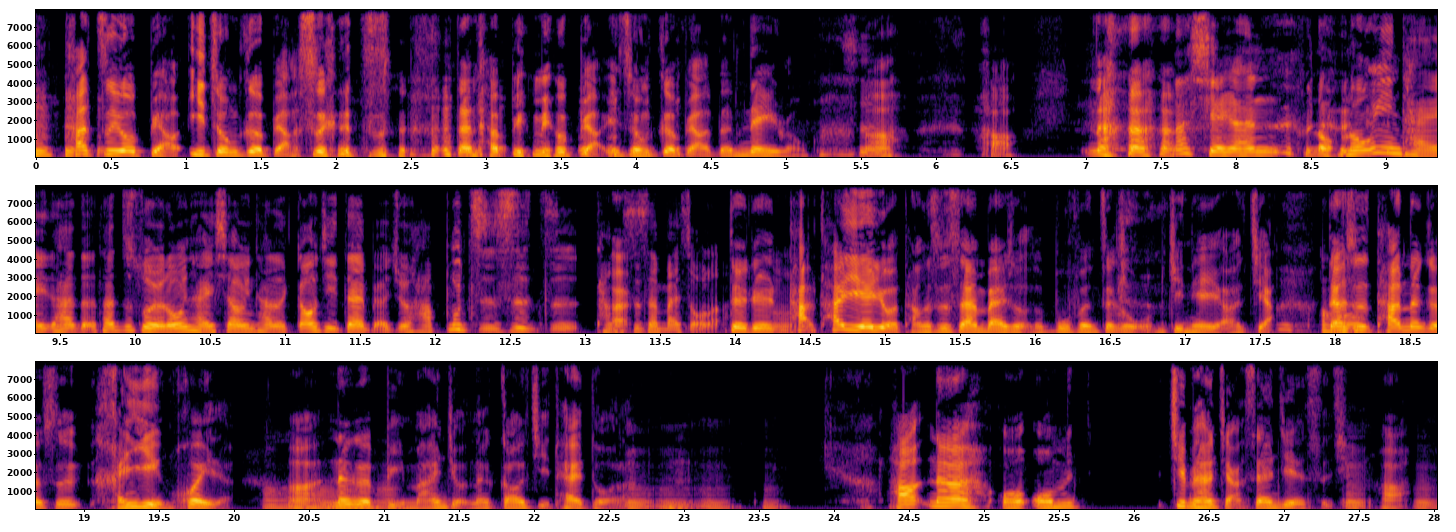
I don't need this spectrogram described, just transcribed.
他只有表一中各表四个字，但他并没有表一中各表的内容是啊。好，那 那显然龙龙应台他的他之所以龙应台效应，他的高级代表就是他不只是指唐诗三百首了。对对，他他也有唐诗三百首的部分，这个我们今天也要讲，但是他那个是很隐晦的。啊，那个比马英九那个高级太多了。嗯嗯嗯嗯。好，那我我们基本上讲三件事情啊。嗯。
